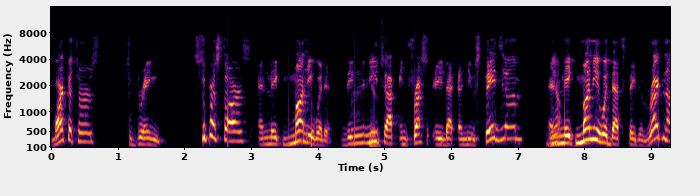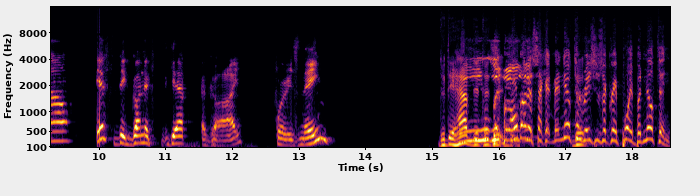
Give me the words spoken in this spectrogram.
marketers to bring superstars and make money with it. They need Yes. to have infrastructure, a new stadium, and Yeah. make money with that stadium. Right now, if they're gonna get a guy for his name, Do they have the? He- the- But the- hold on a second. Man, Nilton the- raises a great point. But Nilton,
